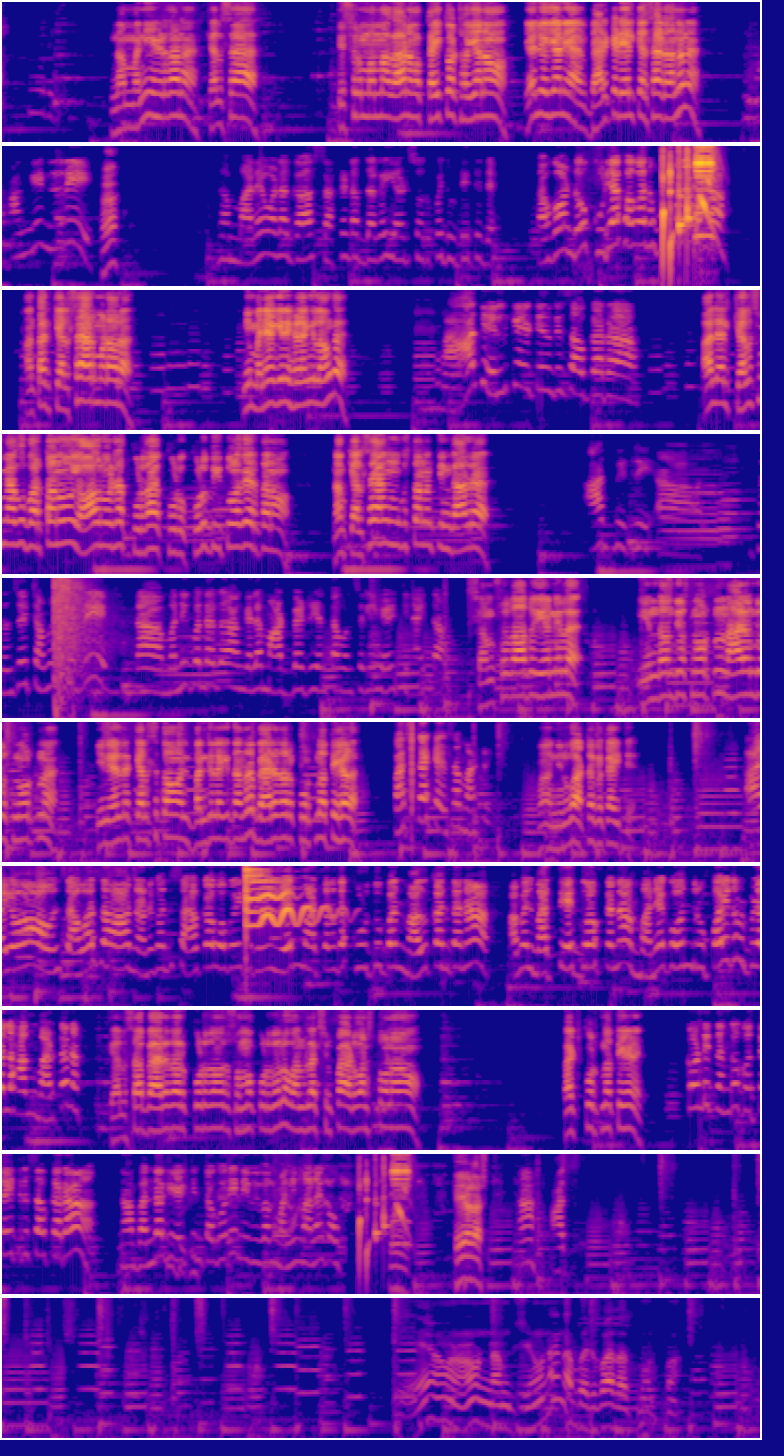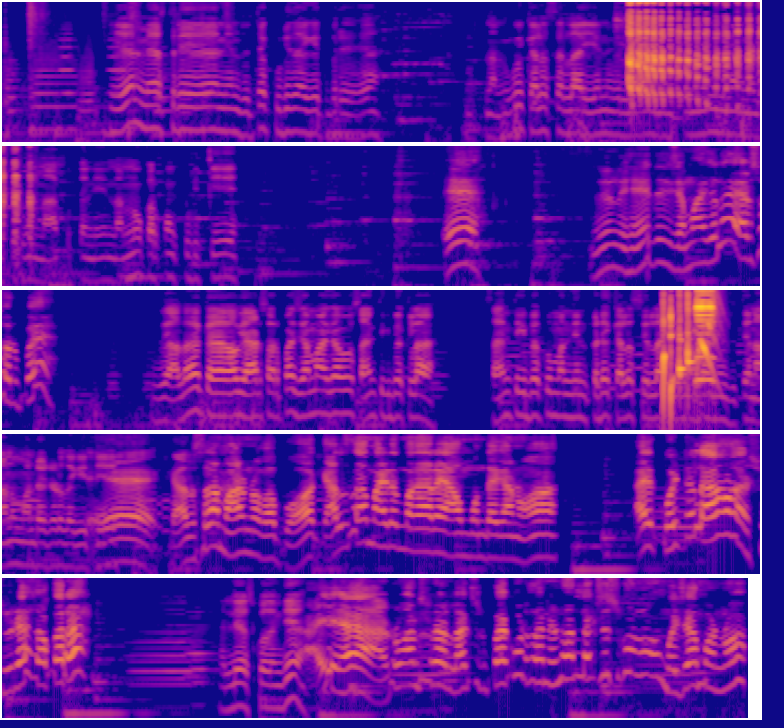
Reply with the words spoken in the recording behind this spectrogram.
ನಮ್ಮ ಮನಿ ಹಿಡ್ದಾನ ಕೆಲಸ. ತಿಸ್ರು ಮೊಮ್ಮಗ ನಮಗ್ ಕೈ ಕೊಟ್ಟು ಹೋಗ್ಯಾನ. ಎಲ್ಲಿ ಹೋಗ್ಯಾನ? ಬ್ಯಾರೆ ಕಡೆ ಎಲ್ಲಿ ಕೆಲಸ ಹಿಡ್ದಾನ ಹಂಗೇನಿಲ್ರಿ. ಹಾ? ನಮ್ ಮನೆ ಒಳಗ ಸಕ್ಕರೆ ಡಬ್ದಾಗ ಎರಡ್ ಸಾವಿರ ರೂಪಾಯಿ ದುಡ್ಡಿತ್ತಿದೆ ತಗೊಂಡು ಕುಡಿಯಕ್ ಹೋಗೋಣ ಹುಡ್ಕೊಳೋಣ. ಅಂತದ್ ಕೆಲಸ ಯಾರು ಮಾಡವ್ರ? ನಿಮ್ ಮನ್ಯಾಗ ಏನು ಹೇಳಂಗಿಲ್ಲ ಅವಂಗ? ಮಾತ್ ಎಲ್ ಕೇಳ್ತೇನ್ರಿ ಸಾವ್ಕಾರ? ಅಲ್ಲಿ ಅಲ್ಲಿ ಕೆಲಸ ಮ್ಯಾಗೂ ಬರ್ತಾನೋ ಯಾವಾಗ ನೋಡಿದ ಕುಡ್ದ ಕುಡ್ ಕುಡ್ದು ಇತ್ತೊಳಗೆ ಇರ್ತಾನೋ. ನಮ್ ಕೆಲ್ಸ ಹೆಂಗ್ ಮುಗಿಸ್ತಾನಂತ ಹಿಂಗಾದ್ರೆ ಆದ್ ಬಿಡ್ರಿ ಆ, ಚಮಸ್ ಚಮಚ್ ಬಿಡ್ರಿ ನಾ ಮನಿಗ್ ಬಂದಾಗ ಹಂಗೆಲ್ಲ ಮಾಡ್ಬೇಡ್ರಿ ಅಂತ ಒಂದ್ಸಲಿ ಹೇಳ್ತೀನಿ ಆಯ್ತಾ? ಶಂಸುದಾದು ಏನಿಲ್ಲ. ಇಂದೊಂದ್ ದಿವ್ಸ ನೋಡ್ತಾನ ನಾಳೆ ಒಂದ್ ದಿವ್ಸ ನೋಡ್ತಾನ. ಇನ್ ಎಲ್ರ ಕೆಲ್ಸಕ್ಕ ಅವ ಬಂದಿಲ್ಲಾಗಿದ್ದ ಅಂದ್ರ ಬ್ಯಾರೆದವ್ರ ಅಂತ ಹೇಳ. ಫಸ್ಟ್ ಕೆಲ್ಸ ಮಾಡ್ರಿ. ಹಾ ನಿನಗೂ ಅಟ್ಟ ಬೇಕಾಯ್ತಿ. ಅಯ್ಯೋ ಅವ್ನ್ ಸವಾಸ ನನಗಂತೂ ಸಾಕಾಗ್ ಹೋಗೈತ್ರಿ ಏನ್ ಮಾಡ್ತಾನಂತ ಕುಡ್ದು ಬಂದ್ ಮಲ್ಕಂತಾನ ಆಮೇಲೆ ಮತ್ತೆ ಎದ್ದು ಹೋಗ್ತಾನ ಮನೆಗ್ ಒಂದ್ ರೂಪಾಯಿ ದುಡ್ಡು ಬಿಡಲ್ಲ ಹಂಗ್ ಮಾಡ್ತಾನ? ಕೆಲಸ ಬ್ಯಾರೆದವ್ರ ಕುಡ್ದಂದ್ರ ಸುಮ್ಮ ಕುಡ್ದಿಲ್ಲ ಒಂದ್ ಲಕ್ಷ ರೂಪಾಯಿ ಅಡ್ವಾನ್ಸ್ ನಾವು. ಕಟ್ಟಿ ಕೊಡ್ತನಂತ ಹೇಳಿ. ಇಟ್ಕೊಂಡಿದ್ ನನ್ಗ ಗೊತ್ತೈತ್ರಿ ಸಾವ್ಕಾರ? ನಾ ಬಂದಾಗ ಹೇಳ್ತೀನಿ ತಗೋರಿ ನೀವ್ ಇವಾಗ ಮನಿ ಮನೆಗ್ ಹೋಗಿ. ಹೇಳಷ್ಟ ಹಾ ಆತ್ ಏನು ನಮ್ಮ ಜೀವನ ಬರ್ಬಾರ್ದು ನೋಡಪ್ಪ ಏನ್ ಮೇಸ್ತ್ರಿ ನಿನ್ ಜೊತೆ ಕುಡಿದಾಗೈತಿ ಬರೀ. ನನಗೂ ಕೆಲಸ ಇಲ್ಲ ಏನು ಇಲ್ಲ. ನಿನ್ನ ಮ್ಯಾಗ ನಂಬಿಕೆಟ್ಕೊಂಡ್ ನಾ ಕೂತಾನಿ ನನ್ನೂ ಕರ್ಕೊಂಡು ಕುಡಿತಿ. ಏ ನಿನ್ನ ಹೆಂಡತಿಗೆ ಜಮಾ ಆಗಿಲ್ಲ ಎರಡು ಸಾವಿರ ರೂಪಾಯಿ? ಅದಕ್ಕೆ ಅವು ಎರಡು ಸಾವಿರ ರೂಪಾಯಿ ಜಮಾ ಆಗ್ಯಾವ ಸೈನ್ ತೆಗಿಬೇಕಲ್ಲ? ಸೈನ್ ತೆಗಿಬೇಕು ಮತ್ತು ನಿನ್ನ ಕಡೆ ಕೆಲಸ ಇಲ್ಲ ನಿನ್ನ ಜೊತೆ ನಾನು ಮಂಡಾಡೋದಾಗೈತಿ ಏ ಕೆಲಸ ಮಾಡ್ನೋಗಪ್ಪ ಕೆಲಸ ಮಾಡಿದ ಮಗಾರೆ ಅವ ಮುಂದೆಗಾನು ಅಯ್ಯ ಕೊಟ್ಟಿಲ್ಲ ಅವ ಸೂರ್ಯ ಸಾವ್ಕಾರ ಅಲ್ಲೇ ಇಸ್ಕೋದಂದಿ ಅಯ್ಯ ಅಡ್ವಾನ್ಸ್ ಲಕ್ಷ ರೂಪಾಯಿ ಕೊಡ್ದಾನ ಇನ್ನೊಂದು ಲಕ್ಷ ಇಸ್ಕೊನು ಮಜಾ ಮಾಡ್ನು.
